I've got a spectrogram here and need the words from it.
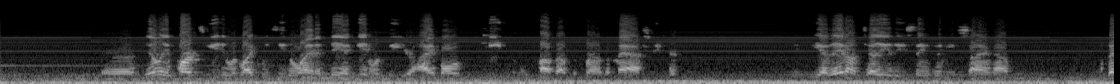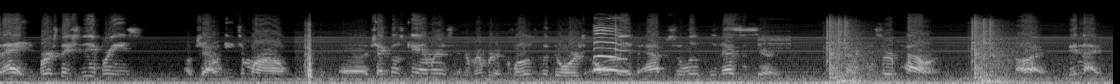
The only parts of you that would likely see the light of day again would be your eyeballs and teeth when they pop out the front of the mask. yeah, they don't tell you these things when you sign up. But hey, first station of the breeze. I'll chat with you tomorrow. Uh, check those cameras and remember to close the doors only if absolutely necessary. Gotta conserve power. Alright, good night.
